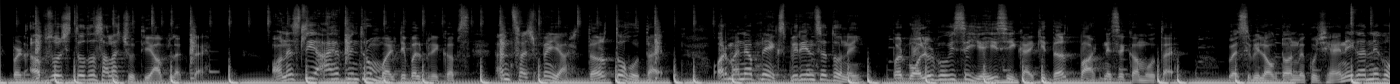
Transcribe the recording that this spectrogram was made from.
बट अब सोचते हो तो साला चुतियाब लगता है। Honestly I have been through multiple breakups and सच में यार, दर्द तो होता है। और मैंने अपने एक्सपीरियंस से तो नहीं, पर बॉलीवुड मूवी से यही सीखा है कि दर्द बांटने से कम होता है। वैसे भी लॉकडाउन में कुछ है नहीं करने को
